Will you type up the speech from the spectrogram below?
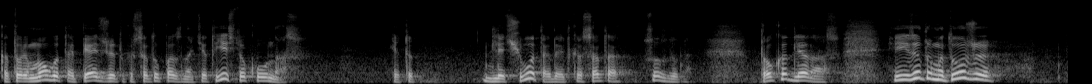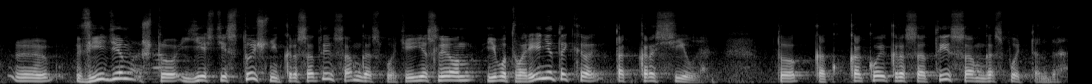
которые могут, опять же, эту красоту познать. Это есть только у нас. Это для чего тогда эта красота создана? Только для нас. И из этого мы тоже видим, что есть источник красоты сам Господь. И если он, его творение так, так красивое, то как, какой красоты сам Господь тогда?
